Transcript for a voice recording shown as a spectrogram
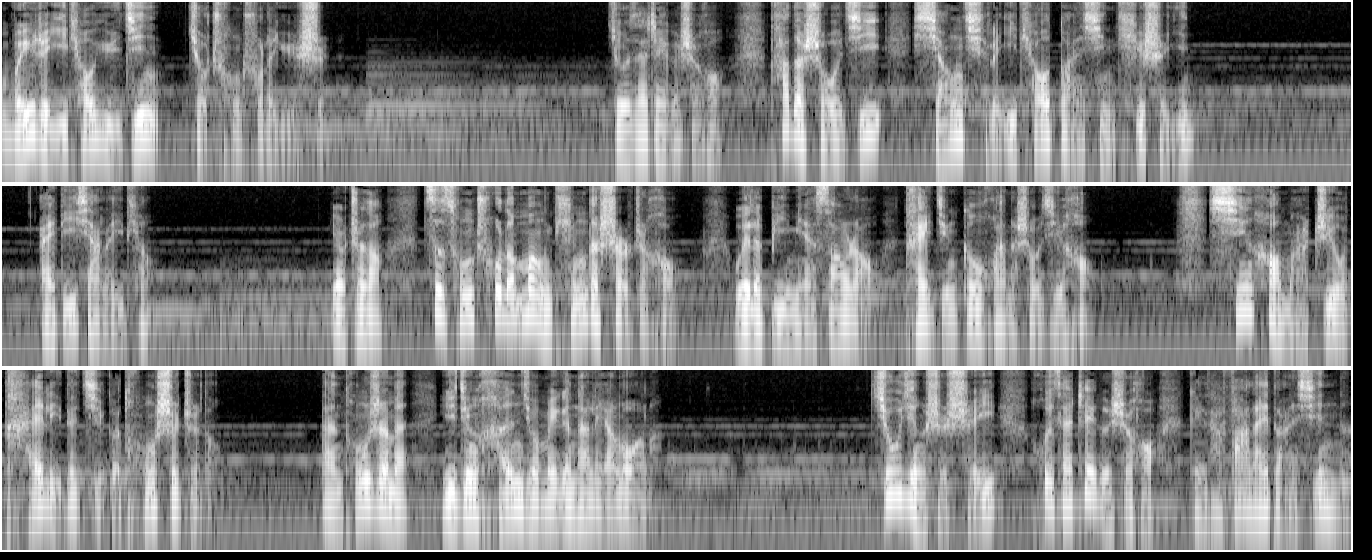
围着一条浴巾就冲出了浴室。就在这个时候，他的手机响起了一条短信提示音。艾迪吓了一跳。要知道，自从出了梦婷的事儿之后，为了避免骚扰，他已经更换了手机号，新号码只有台里的几个同事知道。但同事们已经很久没跟他联络了。究竟是谁会在这个时候给他发来短信呢？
